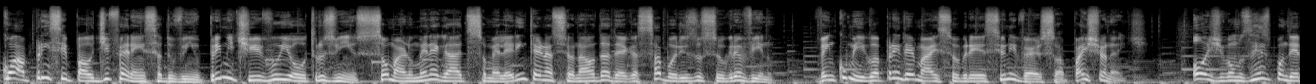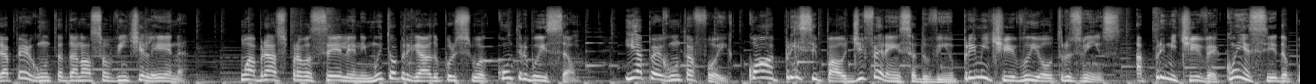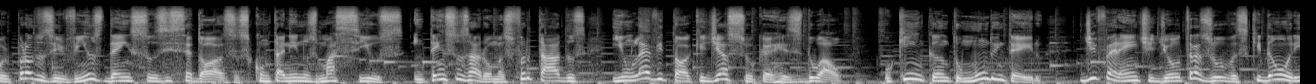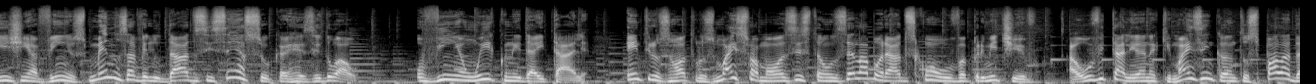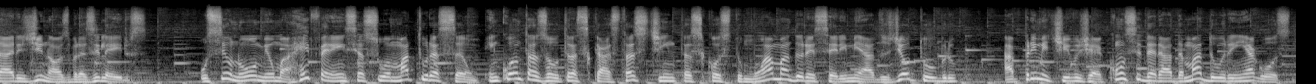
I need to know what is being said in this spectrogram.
Qual a principal diferença do vinho primitivo e outros vinhos? Sou Marlon Menegatti, sommelier internacional da adega Sabores do Sul Granvino. Vem comigo aprender mais sobre esse universo apaixonante. Hoje vamos responder a pergunta da nossa ouvinte Helena. Um abraço para você, Helena, e muito obrigado por sua contribuição. E a pergunta foi: qual a principal diferença do vinho primitivo e outros vinhos? A primitiva é conhecida por produzir vinhos densos e sedosos, com taninos macios, intensos aromas frutados e um leve toque de açúcar residual, o que encanta o mundo inteiro, diferente de outras uvas que dão origem a vinhos menos aveludados e sem açúcar residual. O vinho é um ícone da Itália. Entre os rótulos mais famosos estão os elaborados com a uva primitivo, a uva italiana que mais encanta os paladares de nós brasileiros. O seu nome é uma referência à sua maturação, enquanto as outras castas tintas costumam amadurecer em meados de outubro, a primitivo já é considerada madura em agosto.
